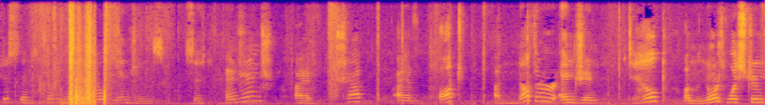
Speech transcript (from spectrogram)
Just then, someone knocked all the engines. Said, "Engines, I have chap- I have bought another engine to help on the northwestern,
